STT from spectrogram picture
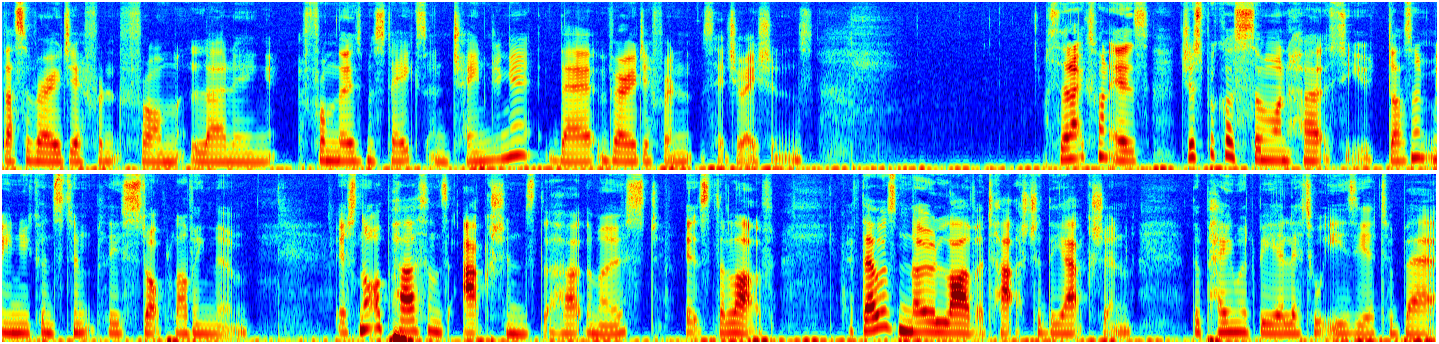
that's a very different from learning from those mistakes and changing it. They're very different situations. So the next one is just because someone hurts you doesn't mean you can simply stop loving them. It's not a person's actions that hurt the most, it's the love. If there was no love attached to the action, the pain would be a little easier to bear.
